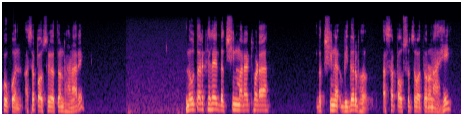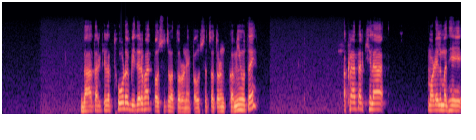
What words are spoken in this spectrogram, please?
कोकण असं पावसाळी वातावरण राहणार आहे. नऊ तारखेला दक्षिण मराठवाडा दक्षिण विदर्भ असा पावसाचं वातावरण आहे. दहा तारखेला थोडं विदर्भात पावसाचं वातावरण आहे. पावसाचं वातावरण कमी होत आहे अकरा तारखेला मॉडेलमध्ये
